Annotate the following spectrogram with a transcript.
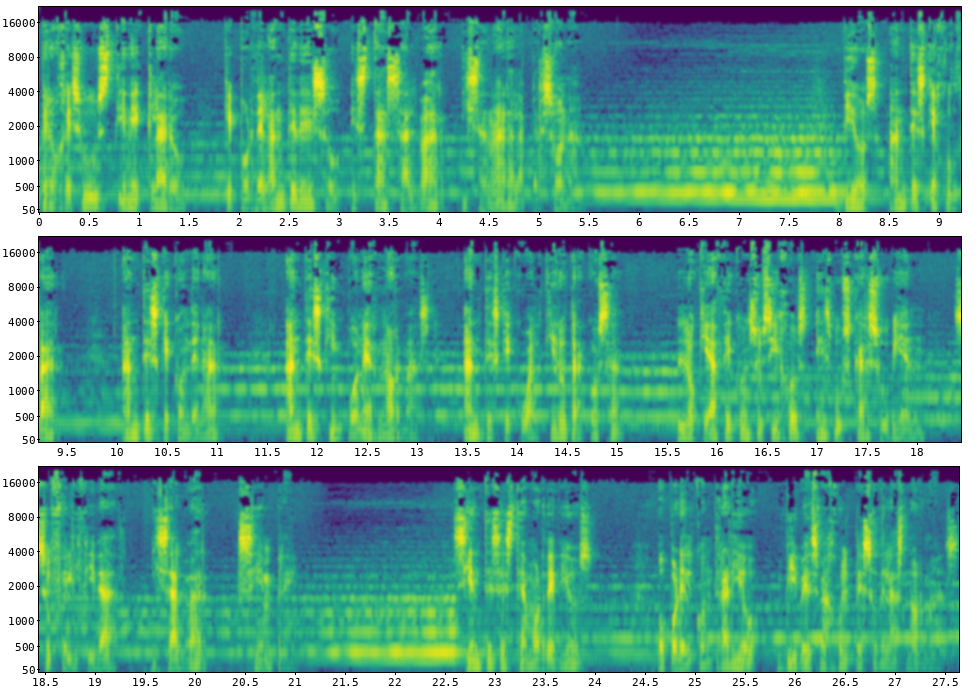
pero Jesús tiene claro que por delante de eso está salvar y sanar a la persona. Dios, antes que juzgar, antes que condenar, antes que imponer normas, antes que cualquier otra cosa, lo que hace con sus hijos es buscar su bien, su felicidad y salvar siempre. ¿Sientes este amor de Dios? ¿O por el contrario vives bajo el peso de las normas?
